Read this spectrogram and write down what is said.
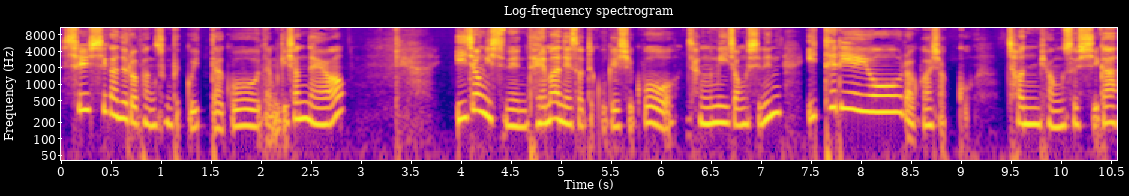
실시간으로 방송 듣고 있다고 남기셨네요. 이정희 씨는 대만에서 듣고 계시고 장미정 씨는 이태리에요 라고 하셨고 전병수 씨가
